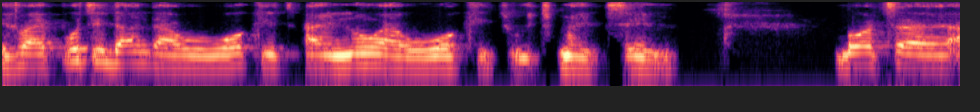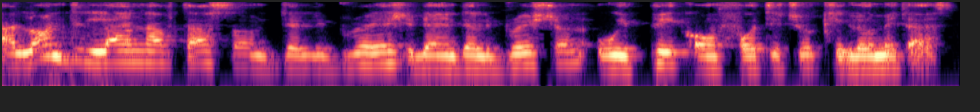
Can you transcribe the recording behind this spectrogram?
if I put it down that I will walk it, I know I will walk it with my team. But uh, along the line, after some deliberation, then deliberation, we pick on 42 kilometers.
